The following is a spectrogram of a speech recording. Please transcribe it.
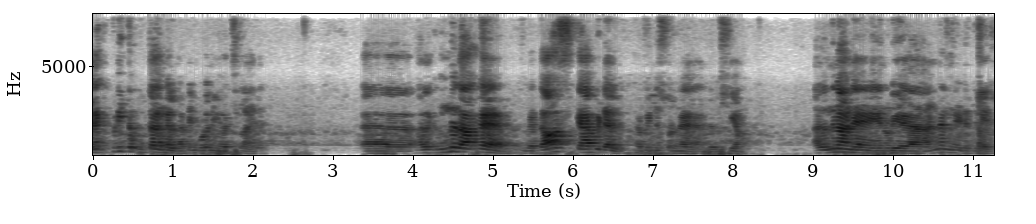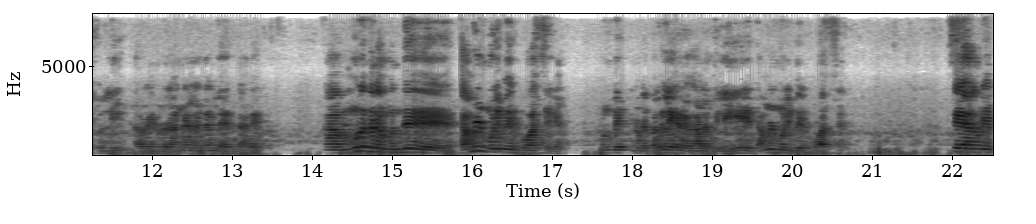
எனக்கு பிடித்த புத்தகங்கள் அப்படின்னு கூட நீங்கள் வச்சுக்கலாம் இதை. அதற்கு முன்னதாக இந்த டாஸ் கேபிட்டல் அப்படின்னு சொன்ன அந்த விஷயம். அது வந்து நான் என்னுடைய அண்ணன் இடத்திலே சொல்லி அவர் என்னோட அண்ணன் லண்டனில் இருந்தார். மூலதனம் வந்து தமிழ் மொழிபெயர்ப்பு வாசிச்சிருக்கேன். முன்பே என்னுடைய பல்கலைக்கழக காலத்திலேயே தமிழ் மொழிபெயர்ப்பு வாசித்தேன் சரி அதனுடைய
